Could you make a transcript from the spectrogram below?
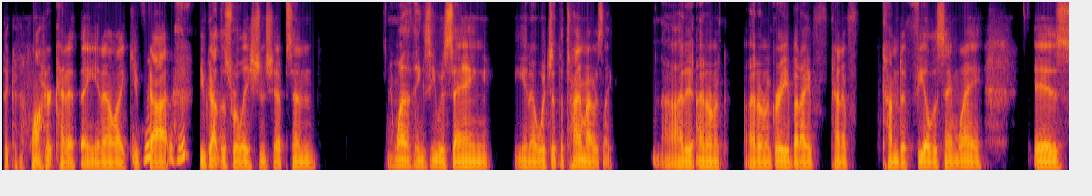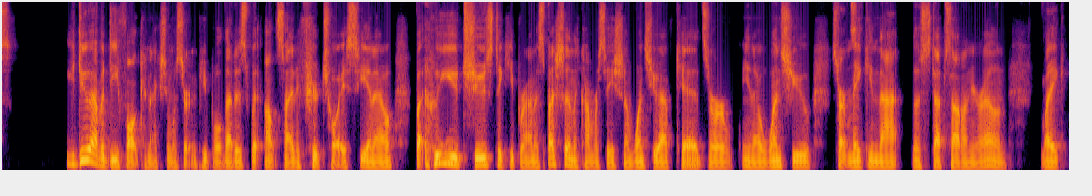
thicker than water kind of thing you know like you've mm-hmm, got mm-hmm. you've got those relationships and one of the things he was saying you know which at the time i was like no, I, didn't, I don't I don't agree, but I've kind of come to feel the same way. Is you do have a default connection with certain people that is outside of your choice, you know, but who you mm-hmm. choose to keep around, especially in the conversation of once you have kids or, you know, once you start making that, those steps out on your own, like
